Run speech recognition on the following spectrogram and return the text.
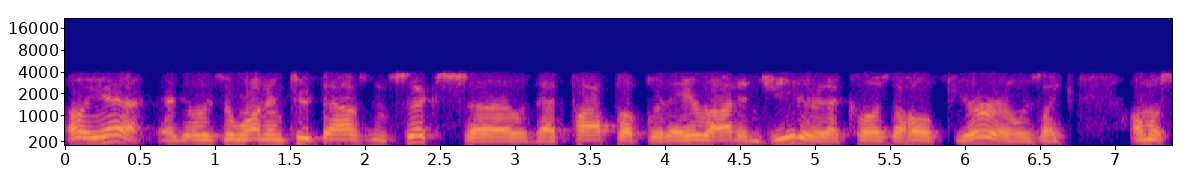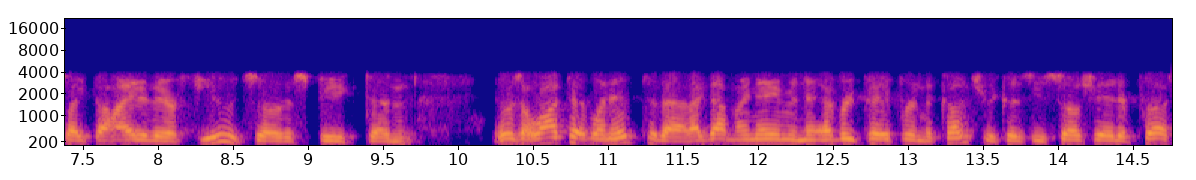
Oh yeah, it was the one in 2006 uh, that pop up with A Rod and Jeter that caused the whole furor. It was like almost like the height of their feud, so to speak. And there was a lot that went into that. I got my name in every paper in the country because the Associated Press.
